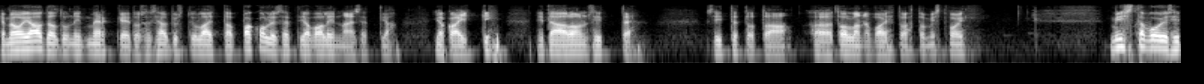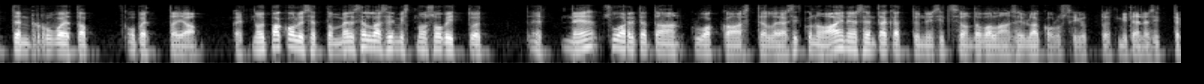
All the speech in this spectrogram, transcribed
Ja me on jaoteltu niitä merkkejä tuossa, siellä pystyy laittaa pakolliset ja valinnaiset ja, ja kaikki, niin täällä on sitten, sitten tota, vaihtoehto, mistä voi, mistä voi sitten ruveta opettaja, että noin pakolliset on meillä sellaisia, mistä me on sovittu, että että ne suoritetaan luokka-asteella ja sitten kun ne on aineeseen täkätty, niin sitten se on tavallaan se yläkoulussa juttu, että miten ne sitten,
